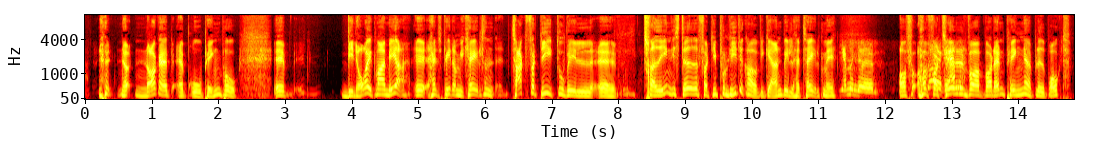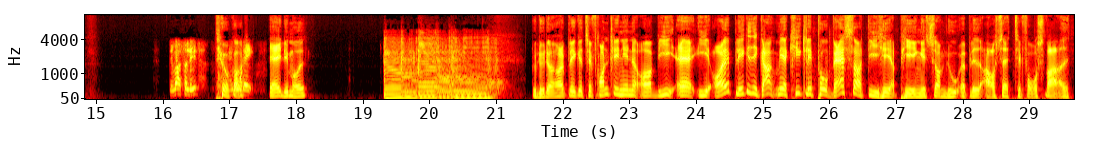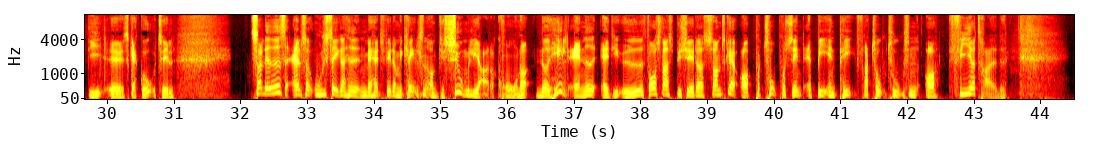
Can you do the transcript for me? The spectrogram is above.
øh, nok at, at bruge penge på. Øh, vi når ikke meget mere, øh, Hans Peter Mikkelsen. Tak fordi du vil øh, træde ind i stedet for de politikere, vi gerne ville have talt med. Jamen, øh, og, og fortælle, hvor, hvordan pengene er blevet brugt. Det var så lidt. Det var godt. Ja, i lige måde. Du lytter øjeblikket til frontlinjen, og vi er i øjeblikket i gang med at kigge lidt på, hvad så de her penge, som nu er blevet afsat til forsvaret, de øh, skal gå til. Således altså usikkerheden med Hans Peter Mikkelsen om de 7 milliarder kroner. Noget helt andet er de øgede forsvarsbudgetter, som skal op på 2% af BNP fra 2034.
